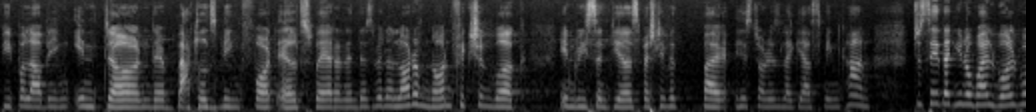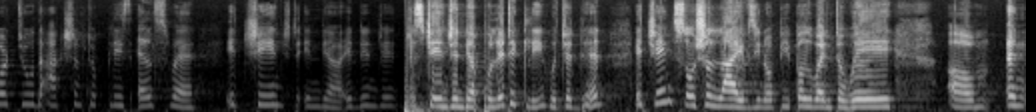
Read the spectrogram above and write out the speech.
people are being interned. There are battles being fought elsewhere, and, and there's been a lot of non-fiction work in recent years, especially with by historians like Yasmin Khan, to say that, you know, while World War II, the action took place elsewhere, it changed India. It didn't just change India politically, which it did. It changed social lives. You know, people went away. Um, and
